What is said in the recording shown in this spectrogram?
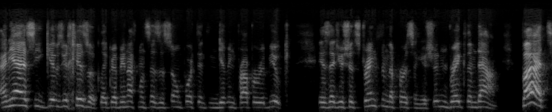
And yes he gives you chizuk like rabbi nachman says is so important in giving proper rebuke is that you should strengthen the person. You shouldn't break them down. But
